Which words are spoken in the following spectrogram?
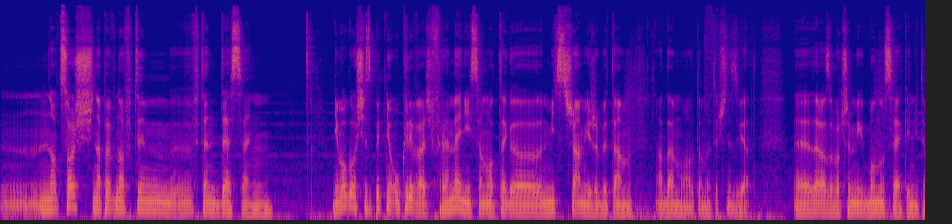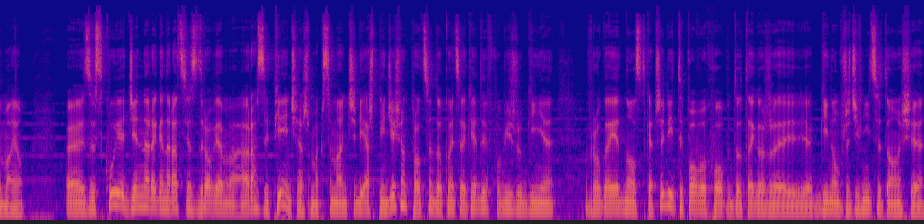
mm, No coś na pewno w tym, w ten deseń. Nie mogą się zbytnio ukrywać, Fremeni są od tego mistrzami, żeby tam... Adamu automatyczny zwiat. E, zaraz zobaczymy ich bonusy, jakie oni to mają. E, Zyskuje dzienna regeneracja zdrowia razy 5 aż maksymalnie, czyli aż 50% do końca, kiedy w pobliżu ginie wroga jednostka, czyli typowo chłop do tego, że jak giną przeciwnicy, to on się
